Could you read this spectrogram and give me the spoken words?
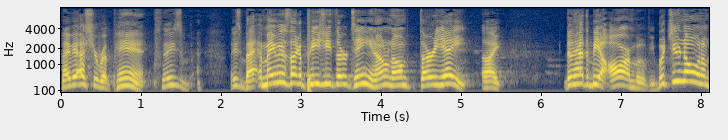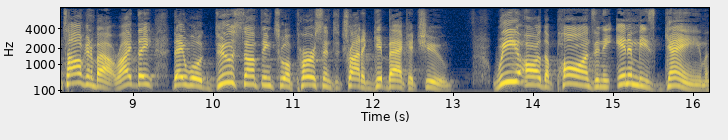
Maybe I should repent. These, these bad. Maybe it's like a PG 13. I don't know. I'm 38. Like, doesn't have to be an R movie, but you know what I'm talking about, right? They, they will do something to a person to try to get back at you. We are the pawns in the enemy's game,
